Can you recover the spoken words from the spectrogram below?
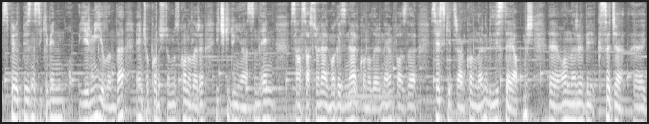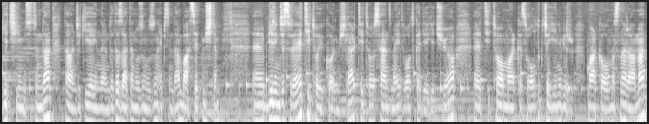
Spirit Business 2020 yılında en çok konuştuğumuz konuları, içki dünyasının en sansasyonel, magazinel konularını, en fazla ses getiren konularını bir liste yapmış. Ee, onları bir kısaca e, geçeyim üstünden. Daha önceki yayınlarımda da zaten uzun uzun hepsinden bahsetmiştim. Ee, birinci sıraya Tito'yu koymuşlar. Tito's Handmade Vodka diye geçiyor. Ee, Tito markası oldukça yeni bir marka olmasına rağmen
